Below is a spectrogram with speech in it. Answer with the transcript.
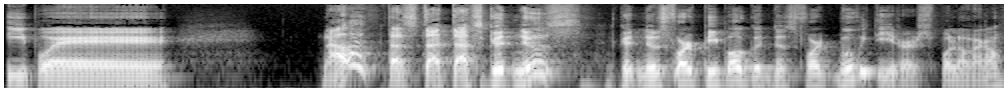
Y pues nada, that's, that's good news. Good news for people, good news for movie theaters, por lo menos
